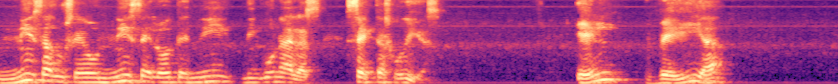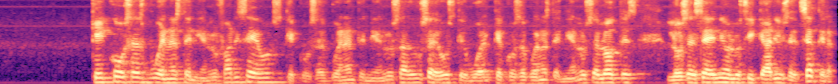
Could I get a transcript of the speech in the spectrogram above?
ni saduceo, ni celote, ni ninguna de las sectas judías. Él veía qué cosas buenas tenían los fariseos, qué cosas buenas tenían los saduceos, qué, cosas buenas tenían los celotes, los esenios, los sicarios, etc.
